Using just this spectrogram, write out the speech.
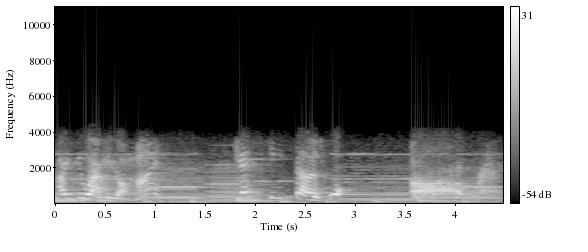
Are you out of your mind? Yes, he does. What? All right.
